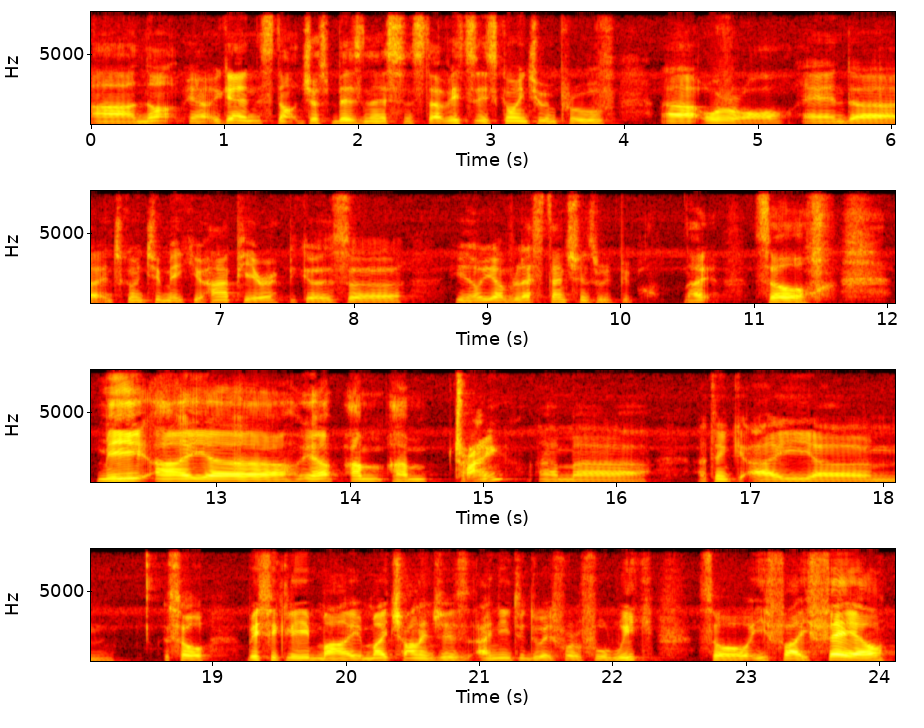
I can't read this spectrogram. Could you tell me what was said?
Uh, not you know, again, it's not just business and stuff. It's it's going to improve uh, overall, and uh, it's going to make you happier because uh, you know you have less tensions with people, right? So, me, I uh, yeah, I'm I'm trying. I'm I think I um, so basically my, my challenge is I need to do it for a full week. So if I fail,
